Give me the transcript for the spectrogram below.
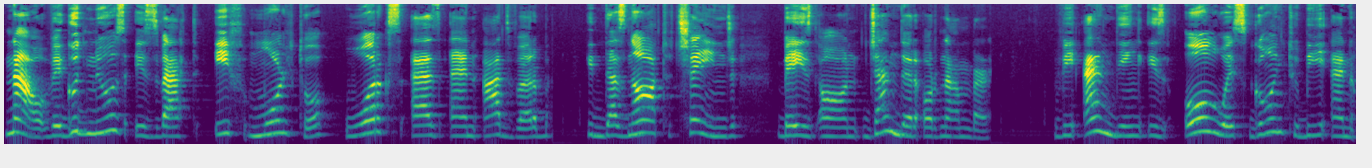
Now, the good news is that if molto works as an adverb, it does not change based on gender or number. The ending is always going to be an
